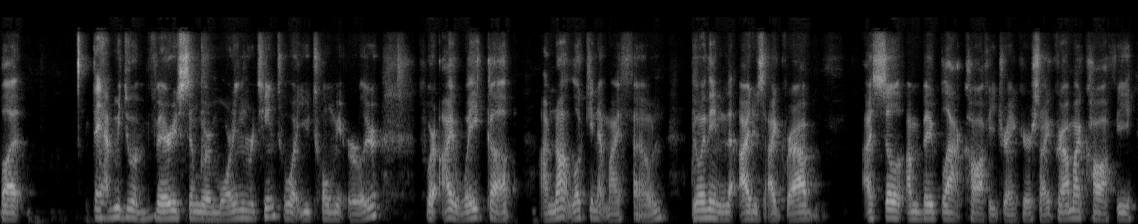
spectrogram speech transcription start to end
But they have me do a very similar morning routine to what you told me earlier, to where I wake up, I'm not looking at my phone. The only thing that I is I grab, I still I'm a big black coffee drinker, so I grab my coffee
